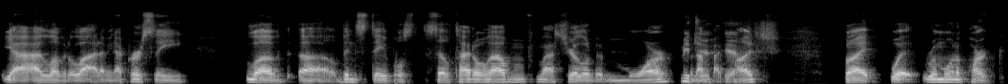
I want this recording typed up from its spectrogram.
yeah, I love it a lot. I mean, I personally loved uh, Vince Staples' self-titled album from last year a little bit more, Me but too, not by yeah. much. But what Ramona Park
